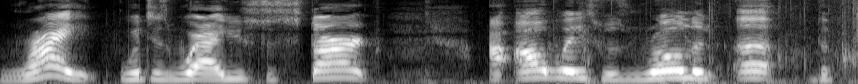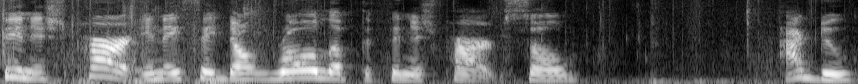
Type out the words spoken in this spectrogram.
right, which is where I used to start, I always was rolling up the finished part and they say don't roll up the finished part. So I do.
